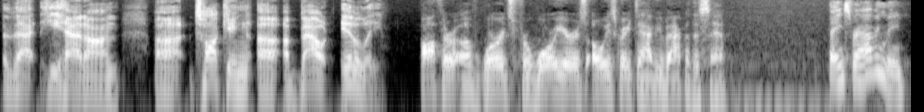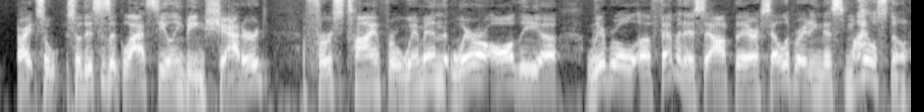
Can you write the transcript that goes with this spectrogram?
that he had on uh, talking about Italy. Author of Words for Warriors. Always great to have you back with us, Sam. Thanks for having me. All right, so so this is a glass ceiling being shattered, a first time for women. Where are all the uh, liberal uh, feminists out there celebrating this milestone?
